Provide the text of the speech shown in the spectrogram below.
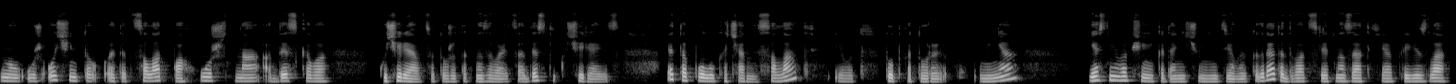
но уж очень-то этот салат похож на одесского кучерявца, тоже так называется, одесский кучерявец. Это полукочанный салат, и вот тот, который у меня, я с ним вообще никогда ничего не делаю. Когда-то 20 лет назад я привезла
